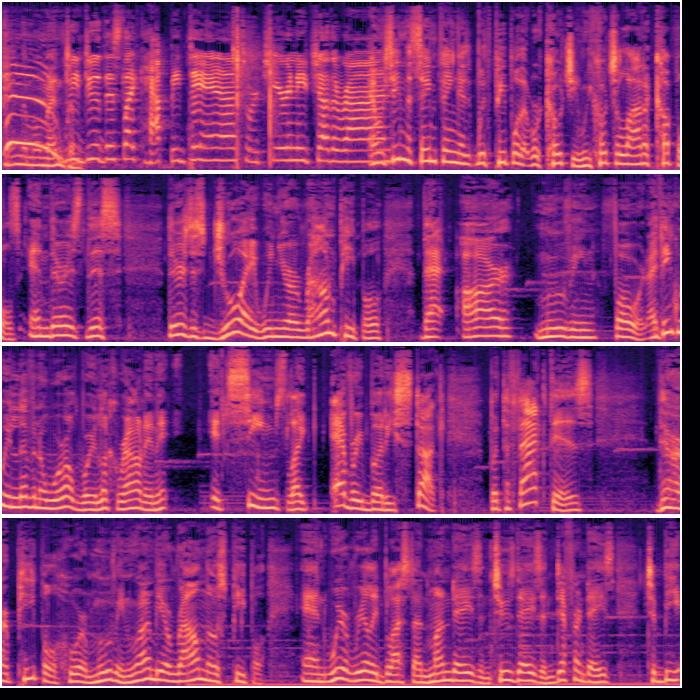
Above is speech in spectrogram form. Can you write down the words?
the momentum. We do this like happy dance. We're cheering each other on. And we're seeing the same thing with people that we're coaching. We coach a lot of couples, and there is this there's this joy when you're around people that are moving forward. I think we live in a world where we look around and it it seems like everybody's stuck. But the fact is there are people who are moving. We want to be around those people. And we're really blessed on Mondays and Tuesdays and different days to be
